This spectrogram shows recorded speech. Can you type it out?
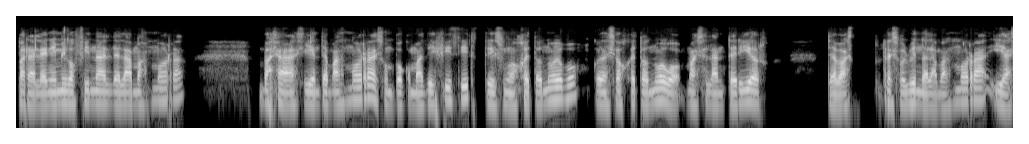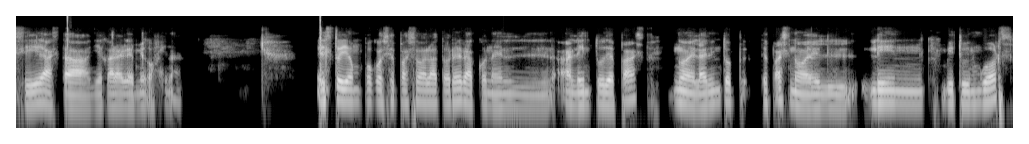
para el enemigo final de la mazmorra, vas a la siguiente mazmorra, es un poco más difícil, tienes un objeto nuevo, con ese objeto nuevo más el anterior te vas resolviendo la mazmorra y así hasta llegar al enemigo final. Esto ya un poco se pasó a la torera con el A Link to the Past, no, el A Link to Past, no, el Link Between Worlds,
